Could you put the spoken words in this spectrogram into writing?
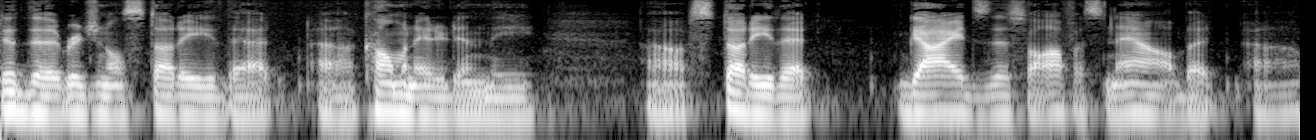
did the original study that uh, culminated in the uh, study that guides this office now, but uh,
